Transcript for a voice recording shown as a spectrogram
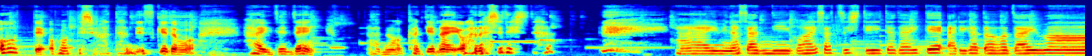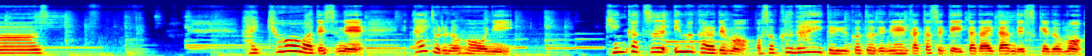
おって思ってしまったんですけども、はい、全然、あの、関係ないお話でした。はい、皆さんにご挨拶していただいてありがとうございます。はい、今日はですね、タイトルの方に金活今からでも遅くないということでね、書かせていただいたんですけども、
